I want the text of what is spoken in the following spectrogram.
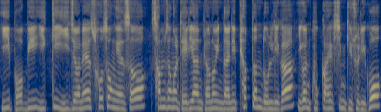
이 법이 있기 이전에 소송에서 삼성을 대리한 변호인단이 폈던 논리가 이건 국가 핵심 기술이고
